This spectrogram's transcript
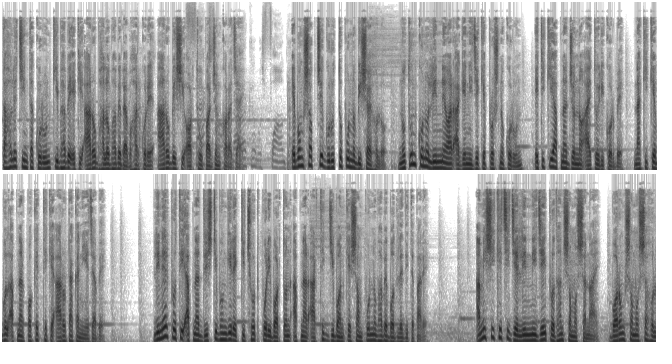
তাহলে চিন্তা করুন কীভাবে এটি আরও ভালোভাবে ব্যবহার করে আরও বেশি অর্থ উপার্জন করা যায়। এবং সবচেয়ে গুরুত্বপূর্ণ বিষয় হল, নতুন কোনো লিন নেওয়ার আগে নিজেকে প্রশ্ন করুন, এটি কি আপনার জন্য আয় তৈরি করবে, নাকি কেবল আপনার পকেট থেকে আরও টাকা নিয়ে যাবে। লিনের প্রতি আপনার দৃষ্টিভঙ্গির একটি ছোট পরিবর্তন আপনার আর্থিক জীবনকে সম্পূর্ণভাবে বদলে দিতে পারে। আমি শিখেছি যে লিন নিজেই প্রধান সমস্যা নয়, বরং সমস্যা হল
